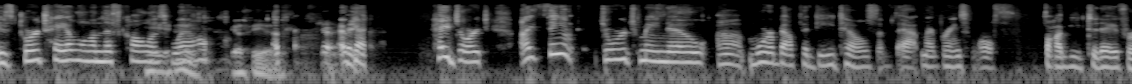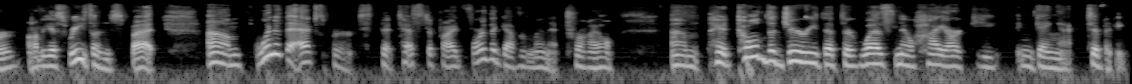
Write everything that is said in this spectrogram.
is George Hale on this call he as well? Yes, he is. Okay. okay. Hey, George. I think George may know uh, more about the details of that. My brain's a little foggy today for obvious reasons. But um, one of the experts that testified for the government at trial um, had told the jury that there was no hierarchy in gang activity.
